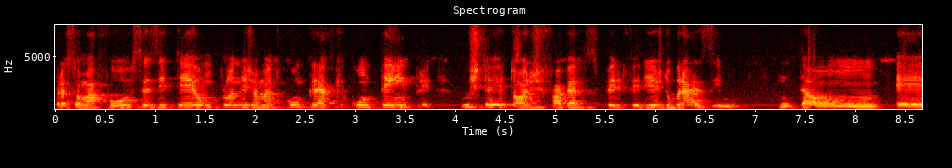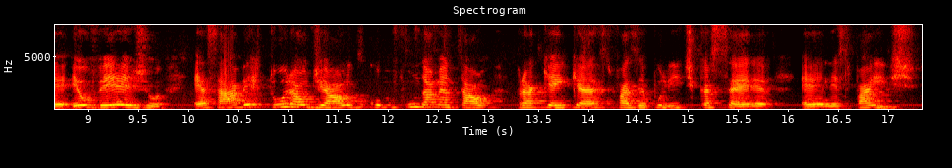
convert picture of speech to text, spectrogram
para somar forças e ter um planejamento concreto que contemple os territórios de favelas e periferias do Brasil. Então, é, eu vejo essa abertura ao diálogo como fundamental para quem quer fazer política séria é, nesse país.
